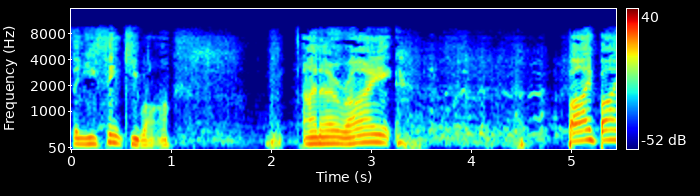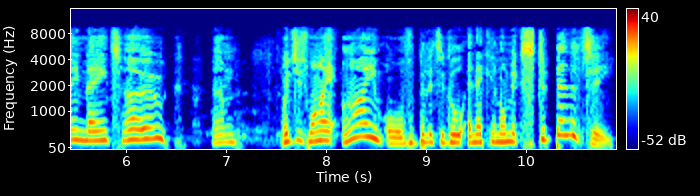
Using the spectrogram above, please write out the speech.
than you think you are. I know, right? bye bye NATO. Um, which is why I'm all for political and economic stability,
